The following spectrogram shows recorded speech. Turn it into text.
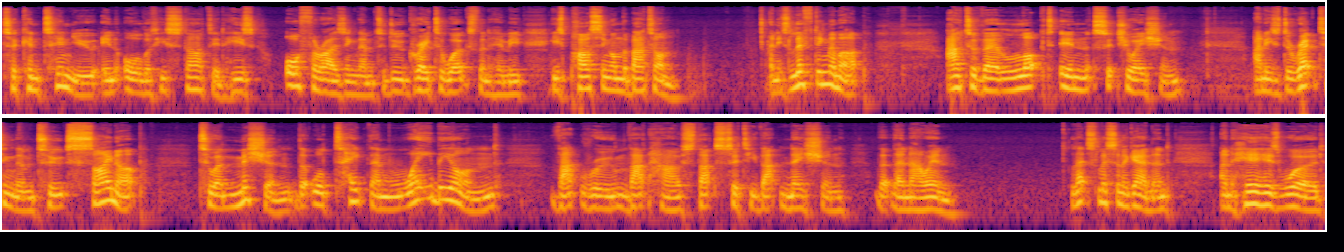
to continue in all that he started. He's authorizing them to do greater works than him. He, he's passing on the baton and he's lifting them up out of their locked in situation and he's directing them to sign up to a mission that will take them way beyond that room, that house, that city, that nation that they're now in. Let's listen again and, and hear his word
